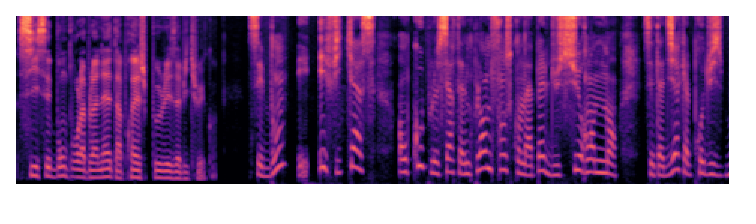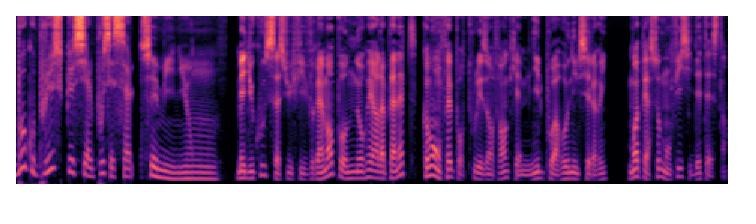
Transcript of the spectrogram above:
si c'est bon pour la planète, après, je peux les habituer, quoi. C'est bon et efficace. En couple, certaines plantes font ce qu'on appelle du surrendement, c'est-à-dire qu'elles produisent beaucoup plus que si elles poussaient seules. C'est mignon. Mais du coup, ça suffit vraiment pour nourrir la planète? Comment on fait pour tous les enfants qui aiment ni le poireau ni le céleri? Moi perso, mon fils, il déteste. hein.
